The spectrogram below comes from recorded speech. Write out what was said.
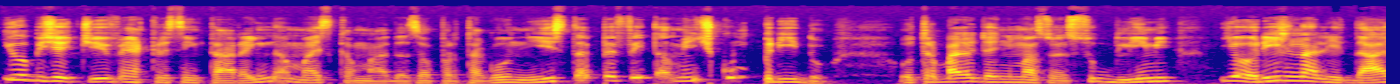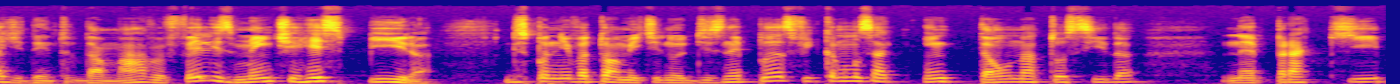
e o objetivo em acrescentar ainda mais camadas ao protagonista é perfeitamente cumprido. O trabalho de animação é sublime e a originalidade dentro da Marvel felizmente respira disponível atualmente no Disney Plus. Ficamos então na torcida, né, para que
